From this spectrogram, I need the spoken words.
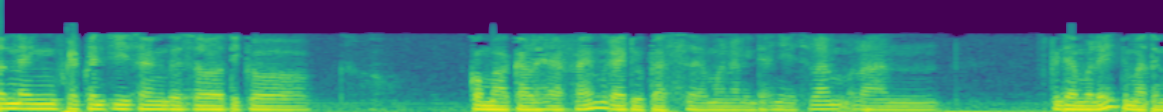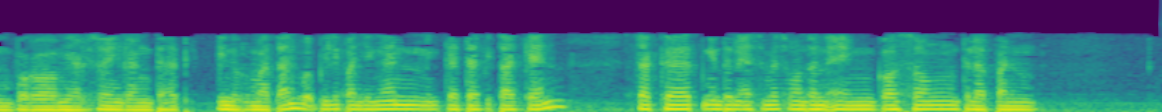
wonten ing frekuensi sang dasa tiga koma kalih FM Radio Bas eh, mengenal indahnya Islam lan kendha malih dumateng para miyarsa ingkang dahat kinurmatan. Mbok pilih panjenengan gadah pitaken. Saged ngenten SMS wonten ing 08 08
